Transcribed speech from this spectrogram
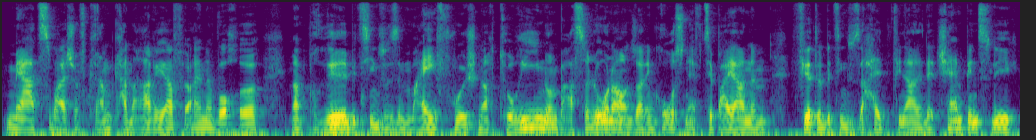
März war ich auf Gran Canaria für eine Woche. Im April bzw. Mai fuhr ich nach Turin und Barcelona und sah den großen FC Bayern im Viertel- bzw. Halbfinale der Champions League.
